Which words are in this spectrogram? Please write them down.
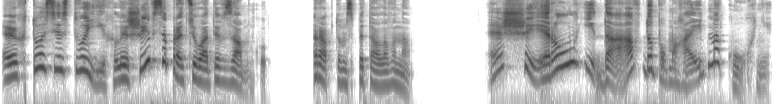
«Е, хтось із твоїх лишився працювати в замку? раптом спитала вона. «Е, Ширл і дав допомагають на кухні.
